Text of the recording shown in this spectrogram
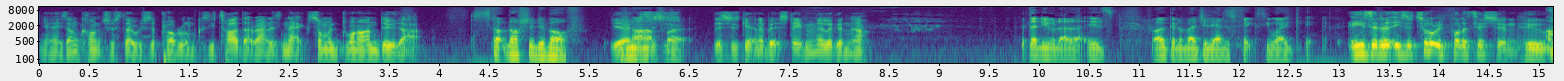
Yeah, he's unconscious though, which is a problem because he tied that around his neck. Someone want to undo that? Stop noshing him off. Yeah, He's not 'cause up this is this is getting a bit Stephen Milligan now. I don't even know who that is. But I can imagine he had his fixie wank. He's a he's a Tory politician who was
